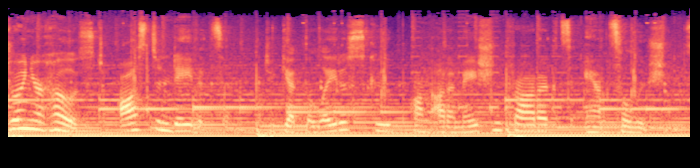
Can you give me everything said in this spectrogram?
Join your host, Austin Davidson, to get the latest scoop on automation products and solutions.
